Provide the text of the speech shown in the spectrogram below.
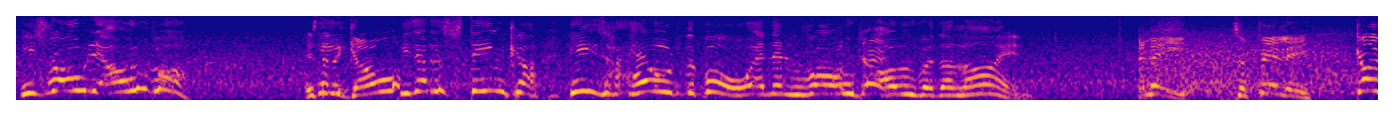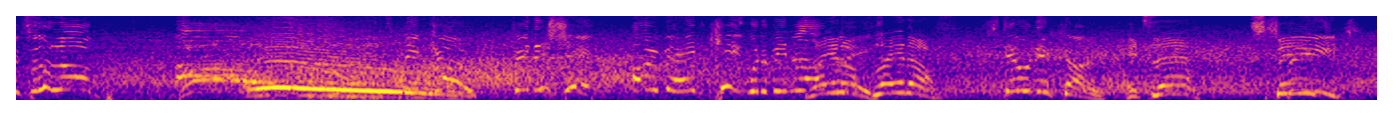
He's rolled it over. Is that a goal? He's had a stinker. He's held the ball and then rolled over the line. Filly. To Filly. Go to the lob. Oh! oh! Niko. Oh! Finish it! Overhead kick would have been lovely. Lay it off, lay it off. Still Niko. It's there. Speed. Speed.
